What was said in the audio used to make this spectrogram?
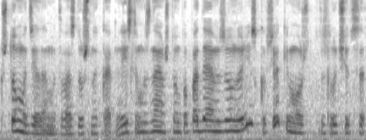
что мы делаем от воздушных капель? Если мы знаем, что мы попадаем в зону риска, все-таки может случиться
